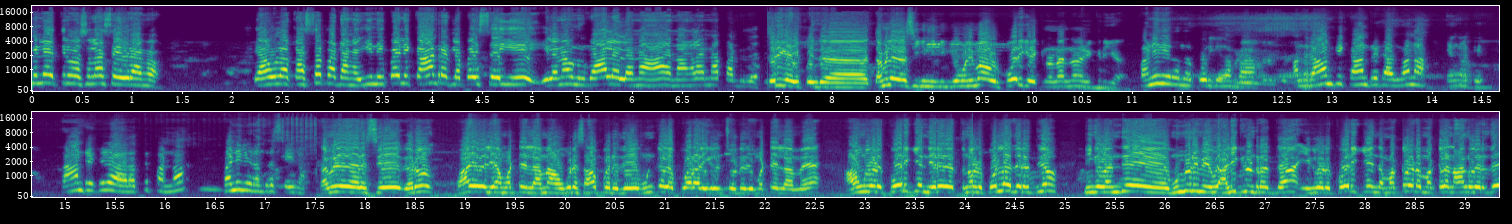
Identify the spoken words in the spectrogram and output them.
முன்ன எத்தனை வருஷம் எல்லாம் செய்யறாங்க எவ்வளவு கஷ்டப்பட்டாங்க. இன்னைக்கு போய் நீ கான்ட்ராக்ட்ல போய் செய். இல்லைன்னா உனக்கு வேலை இல்லைன்னா நாங்களாம் என்ன பண்றது? சரிங்க இப்ப இந்த தமிழக அரசுக்கு நீங்க மூலியமா ஒரு கோரிக்கை வைக்கணும்னா என்ன வைக்கிறீங்க? பணி நிரந்தர கோரிக்கை தான்ப்பா. அந்த ராம்கி கான்ட்ராக்ட் அது வேணாம் எங்களுக்கு. கான்ட்ராக்ட் ரத்து பண்ணோம். பணி நிரந்தரம் செய்யணும். தமிழக அரசு வெறும் வாய் வழியா மட்டும் இல்லாம அவங்க கூட சாப்பிடுறது முன்கள போராளிகள் சொல்றது மட்டும் இல்லாம அவங்களோட கோரிக்கையை நிறைவேற்றணும். பொருளாதாரத்தையும் நீங்க வந்து முன்னுரிமை அளிக்கணுன்றது தான் எங்களோட கோரிக்கை. இந்த மக்களோட மக்களை நாங்களும் இருந்து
